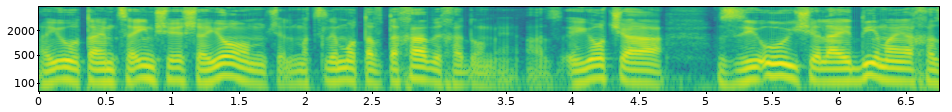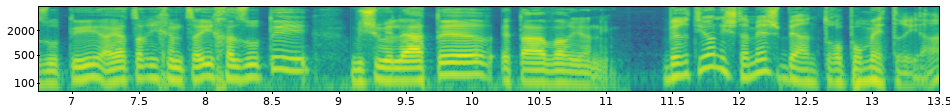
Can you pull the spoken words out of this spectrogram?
היו את האמצעים שיש היום, של מצלמות אבטחה וכדומה. אז היות שהזיהוי של העדים היה חזותי, היה צריך אמצעי חזותי בשביל לאתר את העבריינים. ברטיון השתמש באנתרופומטריה,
